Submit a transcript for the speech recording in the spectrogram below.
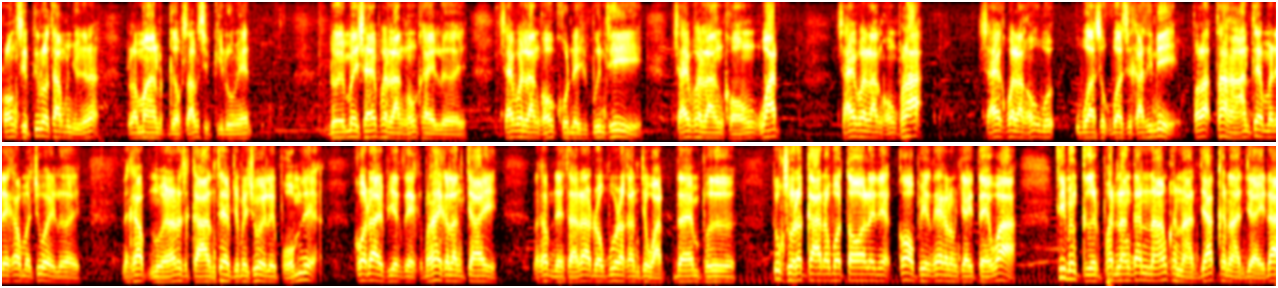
คลองสิบที่เราทำมันอยู่เนยนะประมาณเกือบ 30 กิโลเมตร โดยไม่ใช้พลังของใครเลย ใช้พลังของคนในพื้นที่ ใช้พลังของวัด ใช้พลังของพระ ใช้พลังของอุบาสกอุบาสิกาที่นี่พระทหารแทบไม่ได้เข้ามาช่วยเลยนะครับหน่วยราชการแทบจะไม่ช่วยเลยผมเนี่ยก็ได้เพียงแต่มาให้กำลังใจนะครับในฐานะรองผู้ว่าการจังหวัดในอำเภอทุกส่วนราชการอบตอะไรเนี่ยก็เพียงแต่กำลังใจแต่ว่าที่มันเกิดพลังกันน้ำขนาดยักษ์ขนาดใหญ่ได้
